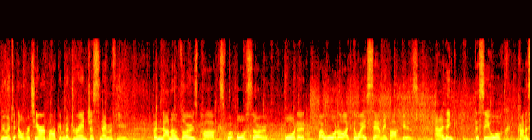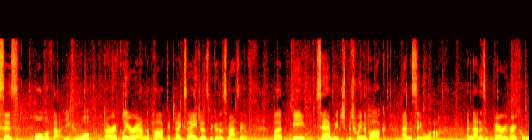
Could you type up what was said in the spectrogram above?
we went to El Retiro Park in Madrid, just to name a few. But none of those parks were also bordered by water like the way Stanley Park is. And I think the Seawalk kind of says all of that. You can walk directly around the park, it takes ages because it's massive, but be sandwiched between the park and the seawater. And that is very, very cool.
